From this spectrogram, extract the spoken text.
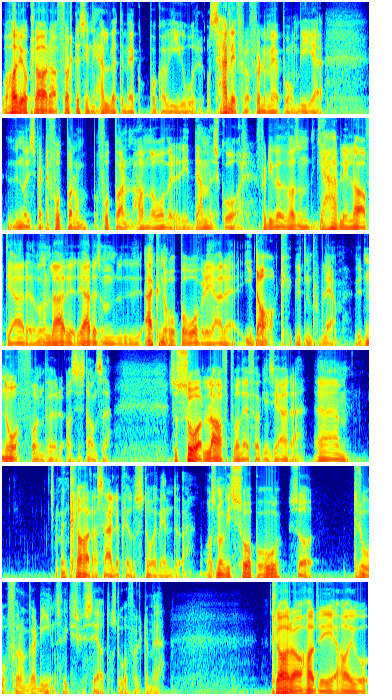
Og Harry og Klara fulgte sin i helvete med på hva vi gjorde. Og særlig for å følge med på om vi er når vi spilte fotball, og fotballen havna over i deres gård. Fordi det var sånn jævlig lavt gjerde. Det var sånn gjerde som Jeg kunne hoppa over det gjerdet i dag uten problem. Uten noen form for assistanse. Så så lavt var det fuckings gjerdet. Um, men Klara særlig pleide å stå i vinduet. Og så når vi så på henne, så dro hun foran gardinen, så vi ikke skulle se at hun sto og fulgte med. Klara og Harry har jo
